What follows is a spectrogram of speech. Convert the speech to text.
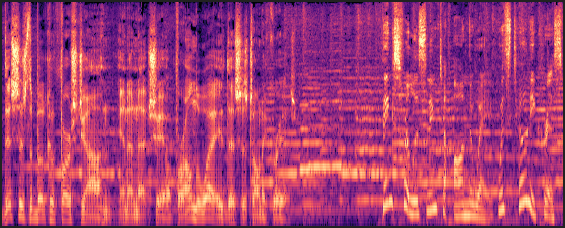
This is the book of First John in a nutshell. For On the Way, this is Tony Crisp. Thanks for listening to On the Way with Tony Crisp.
